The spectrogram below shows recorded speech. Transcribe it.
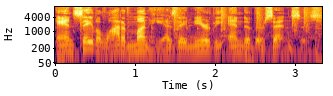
and save a lot of money as they near the end of their sentences.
